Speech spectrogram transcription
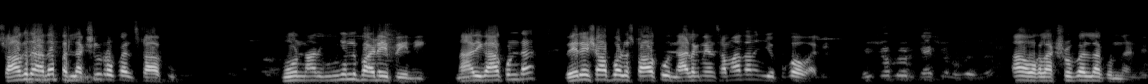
స్టాక్ దాదాపు పది లక్షల రూపాయల స్టాకు. మూడు నాలుగు ఇంజన్లు పాడైపోయినాయి. నాది కాకుండా వేరే షాప్ వాళ్ళ స్టాకు నాలుగు నేను సమాధానం చెప్పుకోవాలి. ఒక లక్ష రూపాయల దాకా ఉందండి.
